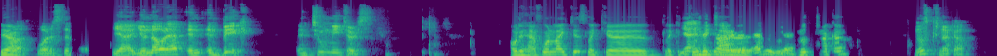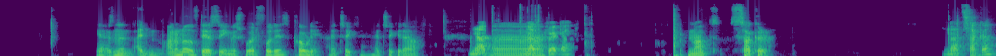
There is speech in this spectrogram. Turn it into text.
Yeah. What, what is the? Yeah, you know that in in big, in two meters. Oh, they have one like this, like uh, like a Yeah, two meter everywhere. Nussknacker. Yeah, isn't it? I, I don't know if there's the English word for this. Probably. I check I check it out. Nut, Uh, nutcracker. not sucker. Nutsucker?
